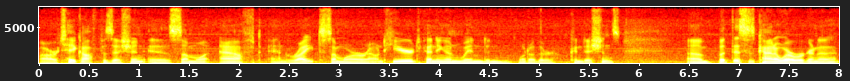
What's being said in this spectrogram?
our takeoff position is somewhat aft and right, somewhere around here, depending on wind and what other conditions. Um, but this is kind of where we're going to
